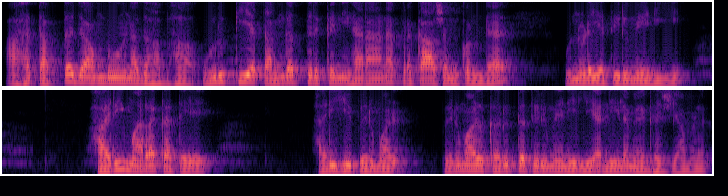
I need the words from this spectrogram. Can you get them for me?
ஆக தப்த ஜாம்பூனதாபா உருக்கிய தங்கத்திற்கு நிகரான பிரகாசம் கொண்ட உன்னுடைய திருமேனி ஹரிமரகதே. ஹரிஹி பெருமாள். பெருமாள் கருத்த திருமேனி இல்லையா? நீலமேக சியாமலன்.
